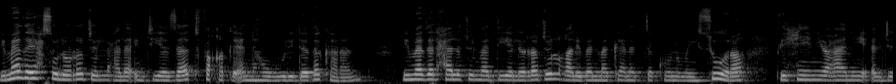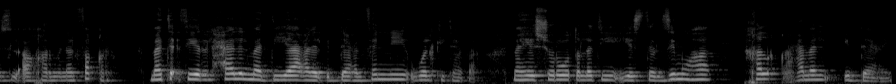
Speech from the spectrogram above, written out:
لماذا يحصل الرجل على امتيازات فقط لأنه ولد ذكرا؟ لماذا الحالة المادية للرجل غالبا ما كانت تكون ميسورة في حين يعاني الجزء الآخر من الفقر؟ ما تأثير الحالة المادية على الإبداع الفني والكتابة؟ ما هي الشروط التي يستلزمها خلق عمل إبداعي؟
